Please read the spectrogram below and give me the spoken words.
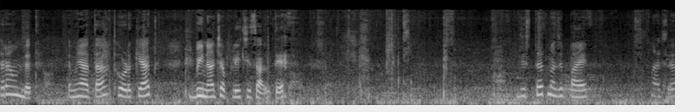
तर राहून देत. तर मी आता थोडक्यात बिना चपलीची चालते. दिसतात माझे पाय? असं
